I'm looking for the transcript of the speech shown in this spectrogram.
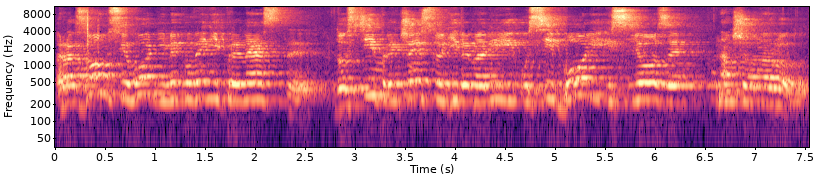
разом сьогодні ми повинні принести до стій причистої Діви Марії усі болі і сльози нашого народу.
